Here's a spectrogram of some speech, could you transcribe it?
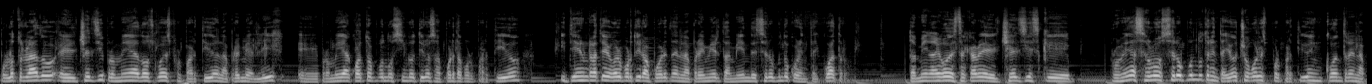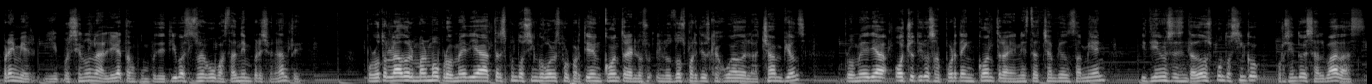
Por otro lado, el Chelsea promedia 2 goles por partido en la Premier League, eh, promedia 4.5 tiros a puerta por partido y tiene un ratio de gol por tiro a puerta en la Premier también de 0.44. También algo destacable del Chelsea es que promedia solo 0.38 goles por partido en contra en la Premier y pues siendo una liga tan competitiva eso es algo bastante impresionante. Por otro lado, el Malmo promedia 3.5 goles por partido en contra en los, dos partidos que ha jugado en la Champions. Promedia 8 tiros a puerta en contra en esta Champions también. Y tiene un 62.5% de salvadas.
